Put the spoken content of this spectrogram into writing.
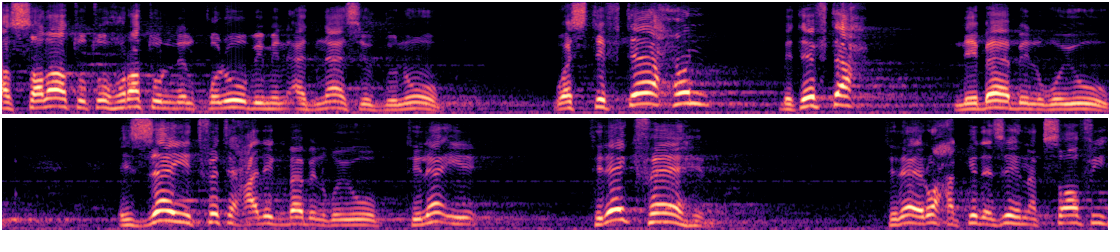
الصلاة طهرة للقلوب من أدناس الذنوب واستفتاح بتفتح لباب الغيوب. إزاي يتفتح عليك باب الغيوب؟ تلاقي تلاقيك فاهم. تلاقي روحك كده ذهنك صافي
